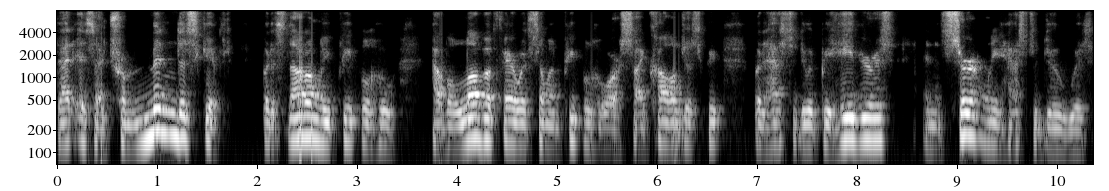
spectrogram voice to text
That is a tremendous gift, but it's not only people who have a love affair with someone, people who are psychologists, but it has to do with behaviors, and it certainly has to do with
